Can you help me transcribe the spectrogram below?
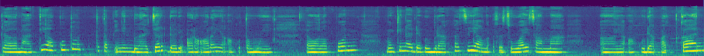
dalam hati aku tuh tetap ingin belajar dari orang-orang yang aku temui. Ya walaupun mungkin ada beberapa sih yang gak sesuai sama uh, yang aku dapatkan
